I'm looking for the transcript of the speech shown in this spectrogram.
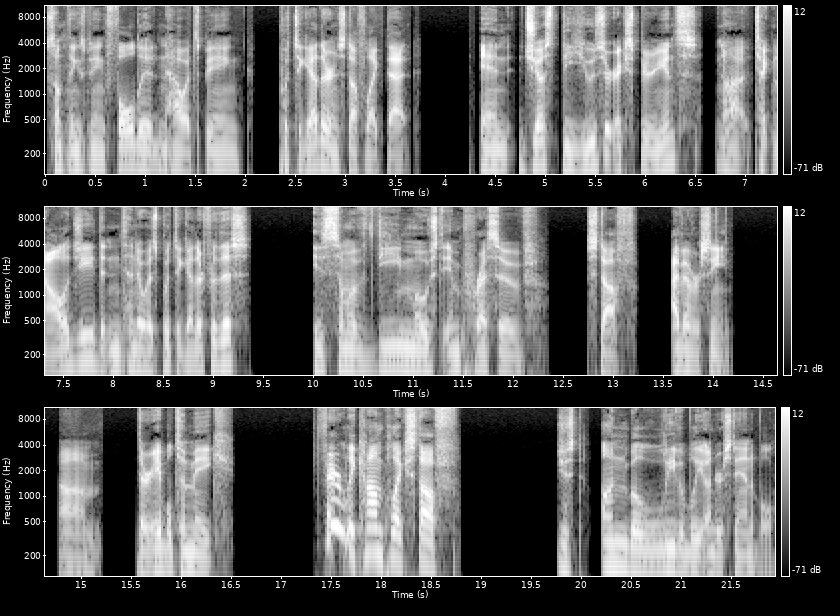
something's being folded and how it's being put together and stuff like that. And just the user experience uh, technology that Nintendo has put together for this is some of the most impressive stuff I've ever seen. Um, they're able to make fairly complex stuff just unbelievably understandable.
